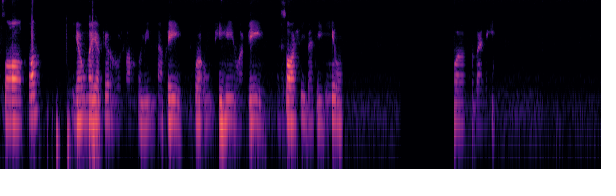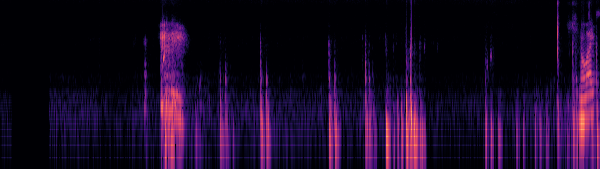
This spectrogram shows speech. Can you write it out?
الصاخة يوم يفر المرء من أخيه وأمه وأبيه وصاحبته وبنيه۔ No voice.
